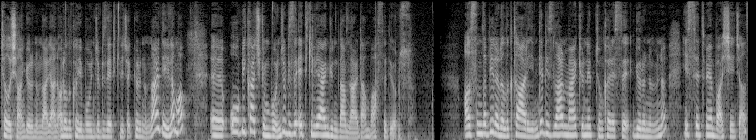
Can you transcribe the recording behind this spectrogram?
çalışan görünümler. Yani Aralık ayı boyunca bizi etkileyecek görünümler değil ama e, o birkaç gün boyunca bizi etkileyen gündemlerden bahsediyoruz. Aslında 1 Aralık tarihinde bizler Merkür Neptün karesi görünümünü hissetmeye başlayacağız.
